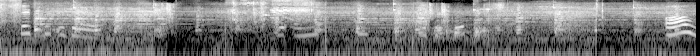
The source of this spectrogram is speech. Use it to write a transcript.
should I put it there I put? Oh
